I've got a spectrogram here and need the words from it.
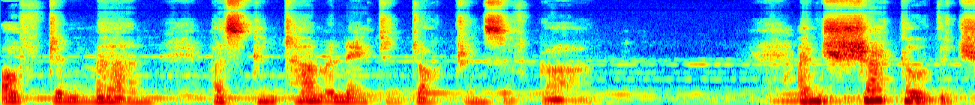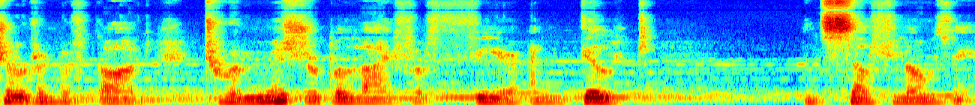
Often man has contaminated doctrines of God and shackled the children of God to a miserable life of fear and guilt and self loathing.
